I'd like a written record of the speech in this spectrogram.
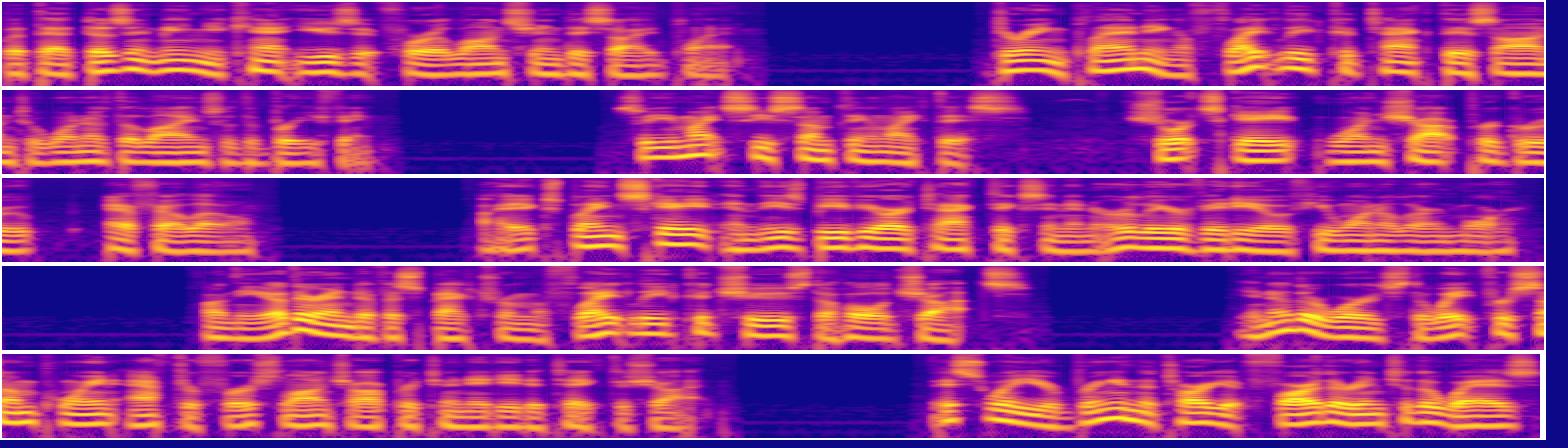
but that doesn't mean you can't use it for a launch and decide plan. During planning, a flight lead could tack this on to one of the lines of the briefing. So you might see something like this short skate, one shot per group, FLO. I explained skate and these BVR tactics in an earlier video if you want to learn more. On the other end of a spectrum, a flight lead could choose to hold shots. In other words, to wait for some point after first launch opportunity to take the shot. This way, you're bringing the target farther into the WEZ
